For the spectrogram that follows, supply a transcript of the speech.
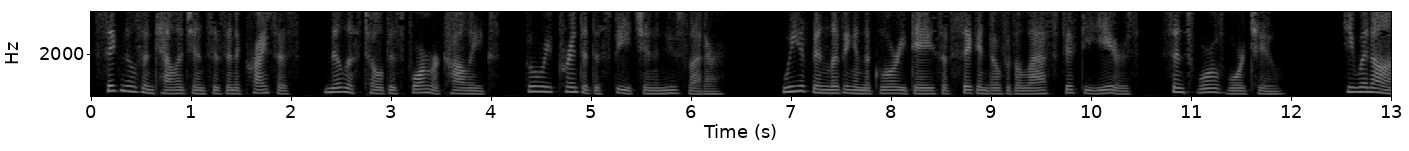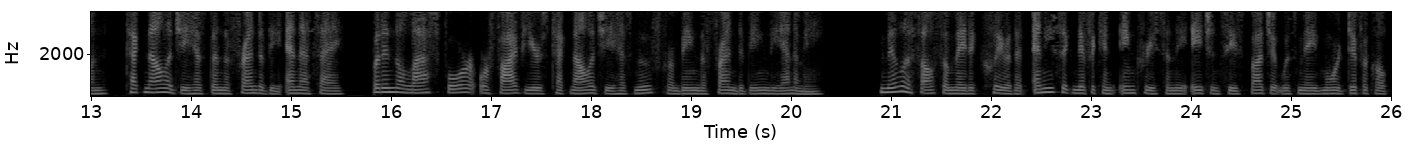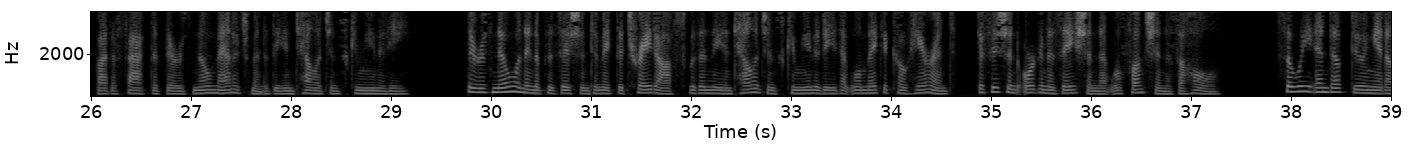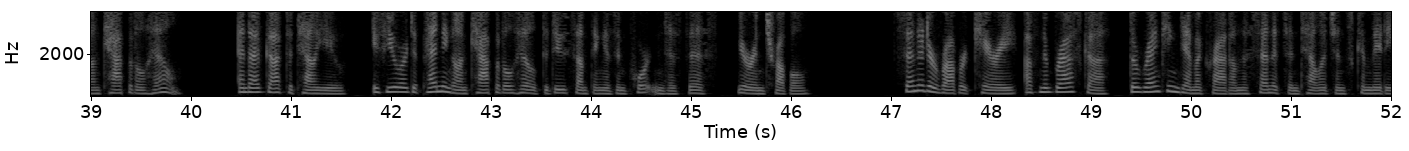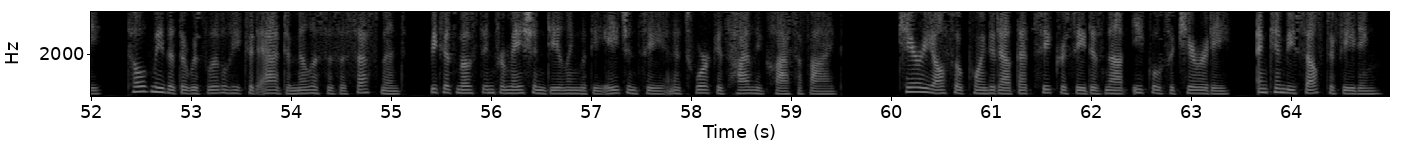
Signals intelligence is in a crisis, Millis told his former colleagues, who reprinted the speech in a newsletter. We have been living in the glory days of SIGINT over the last 50 years, since World War II. He went on technology has been the friend of the NSA, but in the last four or five years, technology has moved from being the friend to being the enemy. Millis also made it clear that any significant increase in the agency's budget was made more difficult by the fact that there is no management of the intelligence community. There is no one in a position to make the trade offs within the intelligence community that will make a coherent, efficient organization that will function as a whole. So we end up doing it on Capitol Hill. And I've got to tell you, if you are depending on Capitol Hill to do something as important as this, you're in trouble. Senator Robert Kerrey, of Nebraska, the ranking Democrat on the Senate's Intelligence Committee, told me that there was little he could add to Millis's assessment, because most information dealing with the agency and its work is highly classified. Kerrey also pointed out that secrecy does not equal security, and can be self defeating.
